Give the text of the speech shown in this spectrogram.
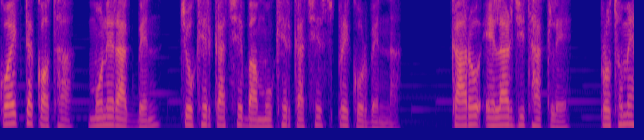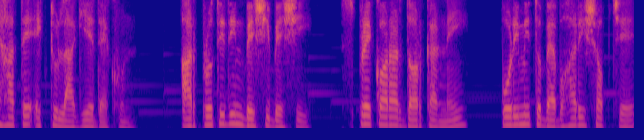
কয়েকটা কথা মনে রাখবেন, চোখের কাছে বা মুখের কাছে স্প্রে করবেন না। কারও অ্যালার্জি থাকলে প্রথমে হাতে একটু লাগিয়ে দেখুন। আর প্রতিদিন বেশি বেশি স্প্রে করার দরকার নেই, পরিমিত ব্যবহারই সবচেয়ে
